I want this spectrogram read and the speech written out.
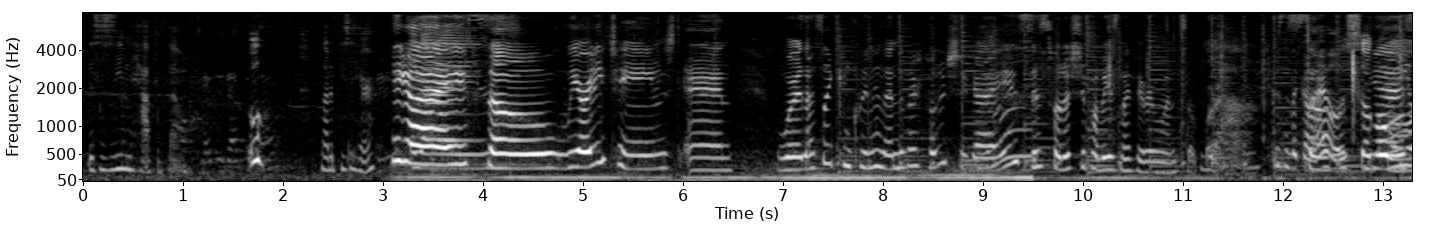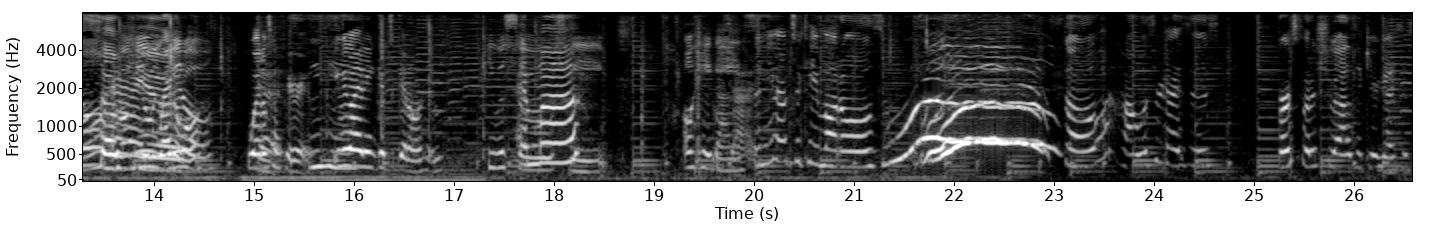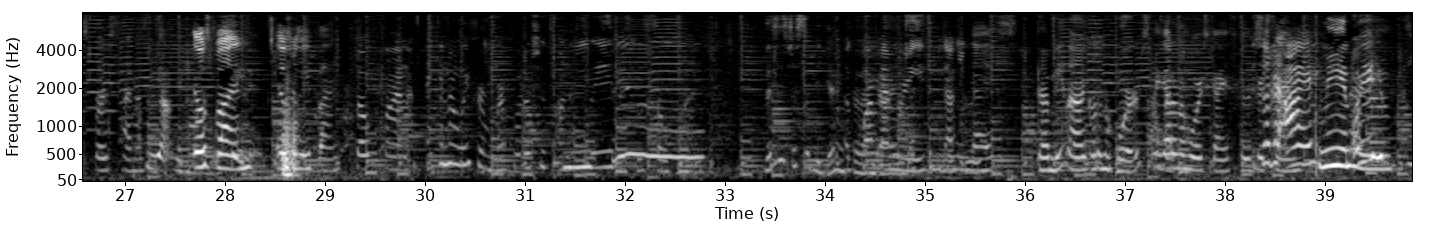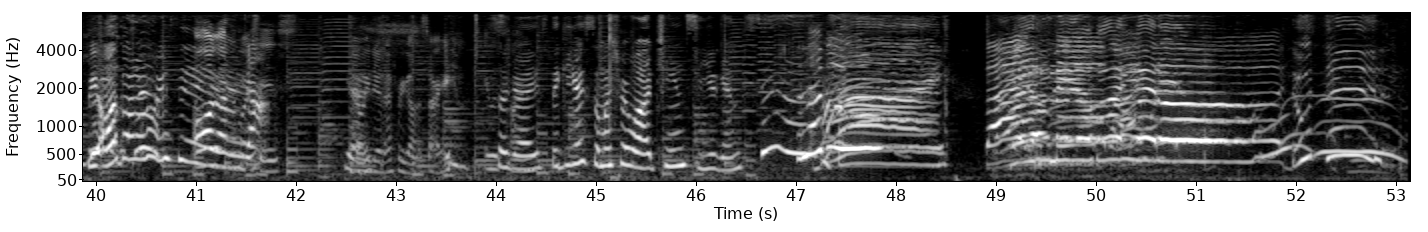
This isn't even half of them. Ooh, not a piece of hair. Hey guys, so we already changed and we're that's like concluding the end of our photo shoot guys. This photo shoot probably is my favorite one so far. Yeah. Because of the So- guy. So Yes, cool. so And cute. Bueno. Bueno's my Yes. favorite. Mm-hmm. Even though I didn't get to get on him. He was so Emma. sweet. Oh, hey guys. The new M2K models. Woo! So, how was your guys' first photo shoot as like your guys' first time as Yeah. It was fun. It was really fun. So fun. I cannot wait for more photo shoots, honestly. This was so fun. This is just the beginning A for core them guys. memory, Hey, definitely. guys. Camila got on a horse. I got on a horse, guys, for the first So did time. I. Me and oh, her. we all got on horses. All got on horses. Yeah, we did. I forgot. Sorry. It was So fun. guys, thank you guys so much for watching. See you again soon. Bye.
